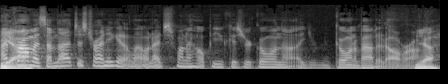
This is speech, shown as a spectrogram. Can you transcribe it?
I yeah. promise I'm not just trying to get a loan. I just want to help you because you're going uh, you're going about it all wrong. Yeah.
